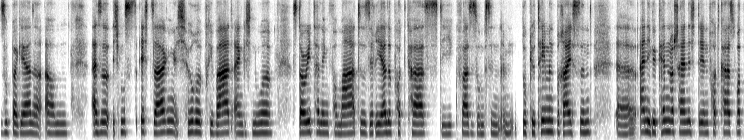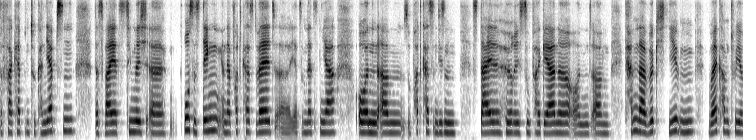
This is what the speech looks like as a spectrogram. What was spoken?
Super gerne. Ähm, also ich muss echt sagen, ich höre privat eigentlich nur Storytelling-Formate, serielle Podcasts, die quasi so ein bisschen im Docutainment-Bereich sind. Äh, einige kennen wahrscheinlich den Podcast What the Fuck Happened to Kan Jebsen. Das war jetzt ziemlich äh, großes Ding in der Podcast-Welt äh, jetzt im letzten Jahr. Und ähm, so Podcasts in diesem Style höre ich super gerne und ähm, kann da wirklich jedem Welcome to Your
